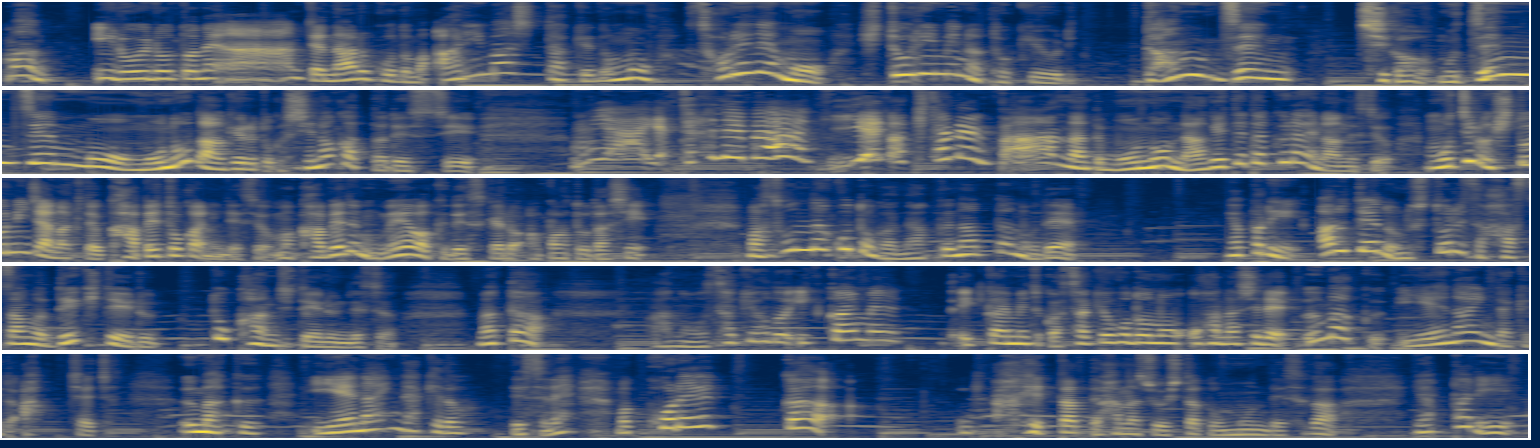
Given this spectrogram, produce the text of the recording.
まあ、いろいろとね、あーんってなることもありましたけども、それでも1人目の時より断然違う。もう全然もう物投げるとかしなかったですし、いややってらねえばー家が汚いばーなんて物投げてたくらいなんですよ。もちろん人にじゃなくて壁とかにですよ。まあ壁でも迷惑ですけど、アパートだし。まあそんなことがなくなったので、やっぱりある程度のストレス発散ができていると感じているんですよ。また、あの、先ほど1回目、1回目というか先ほどのお話でうまく言えないんだけど、あ、違う違う、うまく言えないんだけどですね。まあ、これが減ったって話をしたと思うんですが、やっぱり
